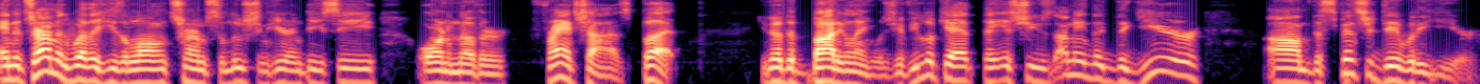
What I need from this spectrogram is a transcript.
and determine whether he's a long term solution here in DC or in another franchise. But, you know, the body language, if you look at the issues, I mean, the, the year um, the Spencer did with a year,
